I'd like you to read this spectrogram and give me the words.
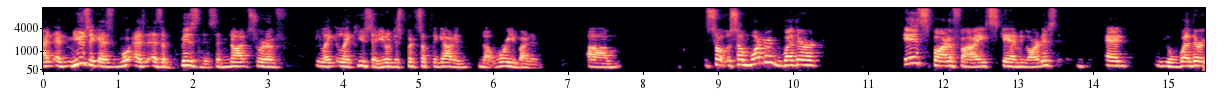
at, at music as more as, as a business and not sort of like like you said you don't just put something out and not worry about it um so so i'm wondering whether is spotify scamming artists and you know, whether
